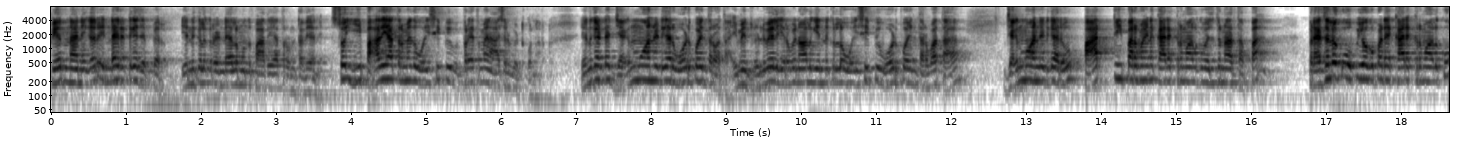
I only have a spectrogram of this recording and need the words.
పేరు నాని గారు ఇండైరెక్ట్గా చెప్పారు ఎన్నికలకు రెండేళ్ళ ముందు పాదయాత్ర ఉంటుంది అని. సో ఈ పాదయాత్ర మీద వైసీపీ విపరీతమైన ఆశలు పెట్టుకున్నారు. ఎందుకంటే జగన్మోహన్ రెడ్డి గారు ఓడిపోయిన తర్వాత ఐ మీన్ రెండు వేల ఇరవై నాలుగు ఎన్నికల్లో వైసీపీ ఓడిపోయిన తర్వాత జగన్మోహన్ రెడ్డి గారు పార్టీ పరమైన కార్యక్రమాలకు వెళ్తున్నారు తప్ప ప్రజలకు ఉపయోగపడే కార్యక్రమాలకు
